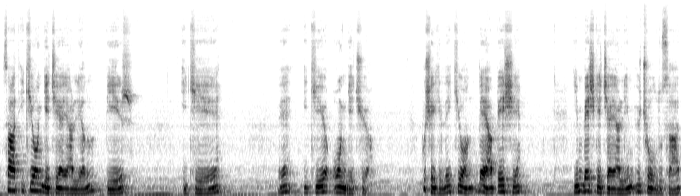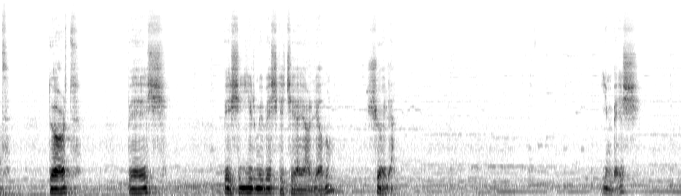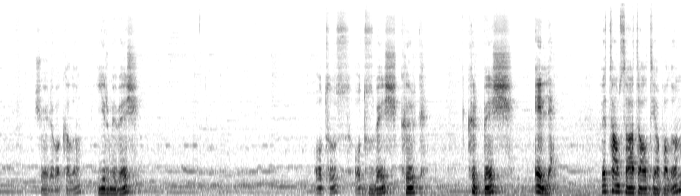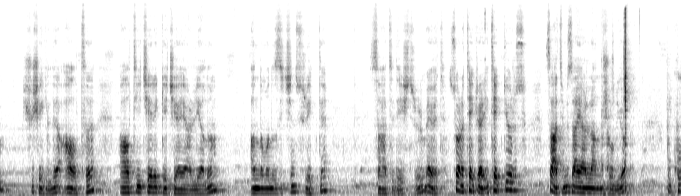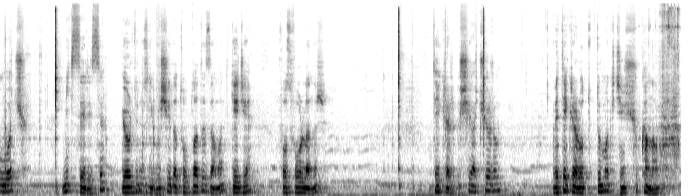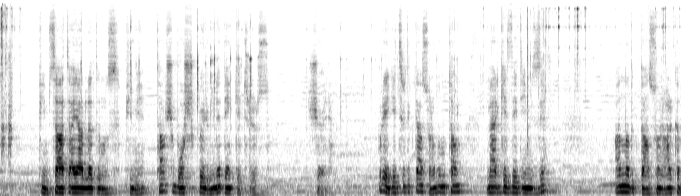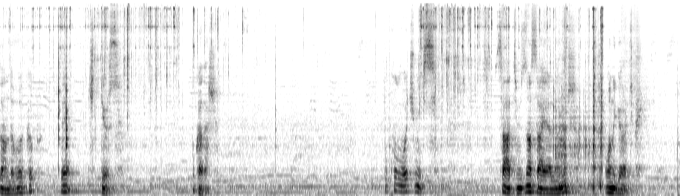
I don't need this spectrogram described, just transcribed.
Saat 2.10 geçeye ayarlayalım. 1 2 ve 2'yi 10 geçiyor. Bu şekilde 2'yi 10 veya 5'i 25 geçe ayarlayayım. 3 oldu saat. 4 5 5'i 25 geçe ayarlayalım. Şöyle. 25 Şöyle bakalım. 25 30 35 40 45 50 ve tam saat 6 yapalım. Şu şekilde 6 6'yı çeyrek geçe ayarlayalım. Anlamanız için sürekli saati değiştiriyorum. Evet. Sonra tekrar itekliyoruz. Saatimiz ayarlanmış oluyor. Bu CoolWatch Mix serisi gördüğünüz gibi ışığı da topladığı zaman gece fosforlanır. Tekrar ışığı açıyorum. Ve tekrar oturtturmak için şu kanal pim saati ayarladığımız pimi tam şu boşluk bölümüne denk getiriyoruz. Şöyle. Buraya getirdikten sonra bunu tam merkezlediğimizi anladıktan sonra arkadan da bakıp ve kilitliyoruz. Bu kadar. Bu CoolWatch Mix. Saatimiz nasıl ayarlanır onu gördük.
